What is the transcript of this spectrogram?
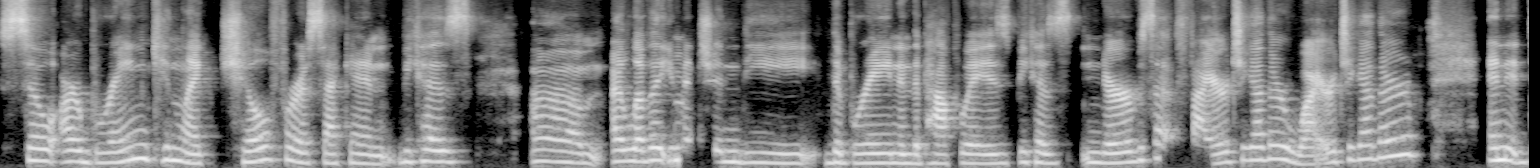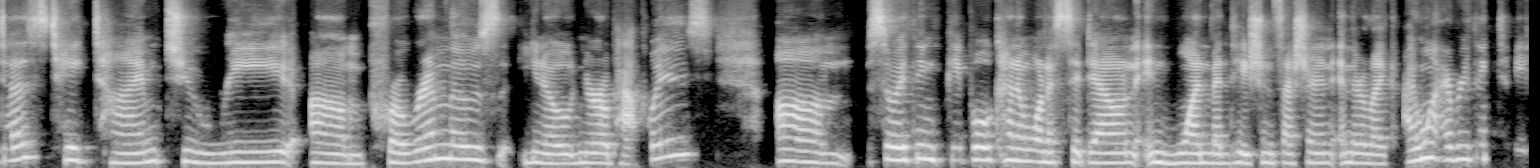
so our brain can like chill for a second because um i love that you mentioned the the brain and the pathways because nerves that fire together wire together and it does take time to re um, program those you know neural pathways um so i think people kind of want to sit down in one meditation session and they're like i want everything to be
